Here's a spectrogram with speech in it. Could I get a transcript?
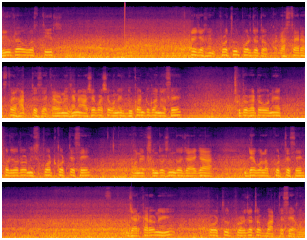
ভিউটাও অস্থির। এই দেখেন, প্রচুর পর্যটক রাস্তায় রাস্তায় হাঁটতেছে, কারণ এখানে আশেপাশে অনেক দোকান টোকান আছে, ছোটোখাটো অনেক পর্যটন স্পট করতেছে, অনেক সুন্দর সুন্দর জায়গা ডেভেলপ করতেছে, যার কারণে প্রচুর পর্যটক বাড়তেছে এখন।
